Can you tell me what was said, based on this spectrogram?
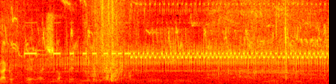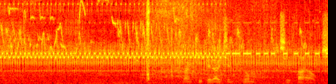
Drag up a bit, let's stop it. Try and keep it out in front, see if that helps.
